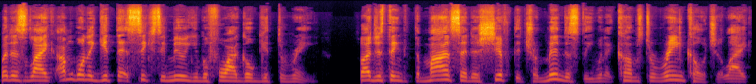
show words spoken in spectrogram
but it's like I'm going to get that 60 million before I go get the ring. I just think that the mindset has shifted tremendously when it comes to ring culture. Like,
